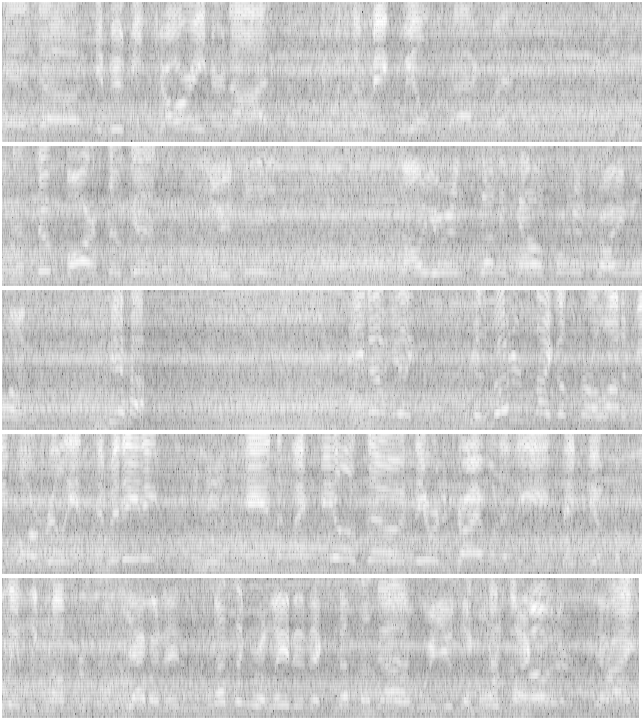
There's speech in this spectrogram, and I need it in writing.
And uh, if it would be jarring or not, it was the big wheel in the back. But so far, so good. So you see, now you're in sunny California trying one. Yeah. You know, like, because motorcycles for a lot of people are really intimidating, and I feel as though if they were to drive one of these, they'd feel completely comfortable. Yeah, but it's nothing related except that uh, we use a motorcycle. motor, Yeah. right?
